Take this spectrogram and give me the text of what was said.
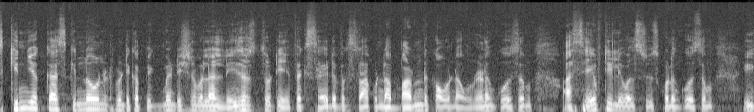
skin యొక్క స్కిన్లో ఉన్నటువంటి పిగ్మెంటేషన్ వల్ల లేజర్స్ తోటి ఎఫెక్ట్స్ సైడ్ ఎఫెక్ట్స్ రాకుండా బర్న్ కాకుండా ఉండడం కోసం ఆ సేఫ్టీ లెవెల్స్ చూసుకోవడం కోసం ఈ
